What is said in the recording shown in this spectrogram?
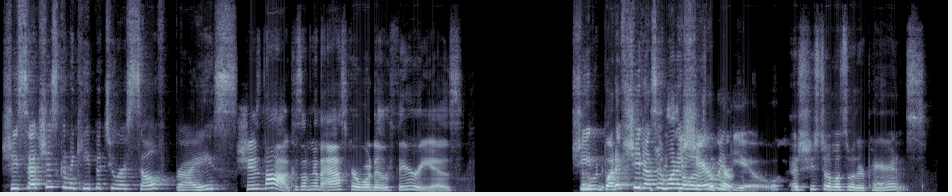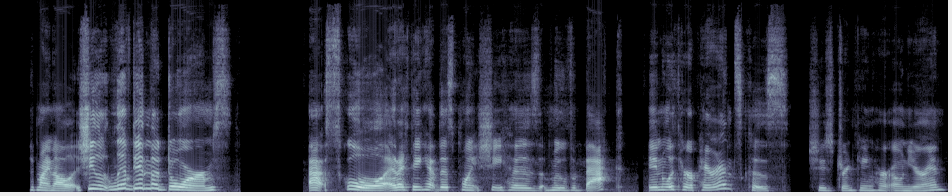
She said she's going to keep it to herself, Bryce. She's not, because I'm going to ask her what her theory is. She. Would- What if she doesn't want to share with her- you? Uh, She still lives with her parents. to my knowledge. She lived in the dorms at school, and I think at this point she has moved back in with her parents because she's drinking her own urine.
